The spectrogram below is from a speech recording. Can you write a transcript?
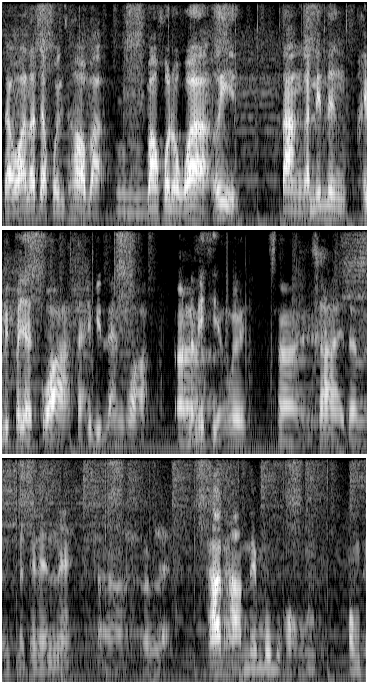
แต่ว่าแล้วแต่คนชอบอะอืมบางคนบอกว่า เอ้ย ต่างกันนิดนึงไฮบริดประหยัดกว่า แต่ไฮบริดแรงกว่าอันนั้นอ่าไม่เถียงเลย ใช่ใช่ แต่มันมันฉะนั้นไง อ่านั่นแหละ ถ้าถามในมุมของของเท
